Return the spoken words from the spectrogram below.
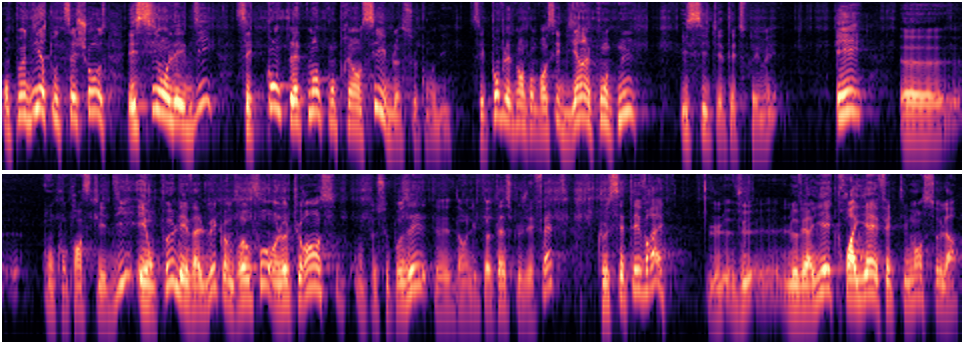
On peut dire toutes ces choses, et si on les dit, c'est complètement compréhensible ce qu'on dit. C'est complètement compréhensible. Il y a un contenu ici qui est exprimé, et euh, on comprend ce qui est dit, et on peut l'évaluer comme vrai ou faux. En l'occurrence, on peut supposer, euh, dans l'hypothèse que j'ai faite, que c'était vrai. le Verrier croyait effectivement cela.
